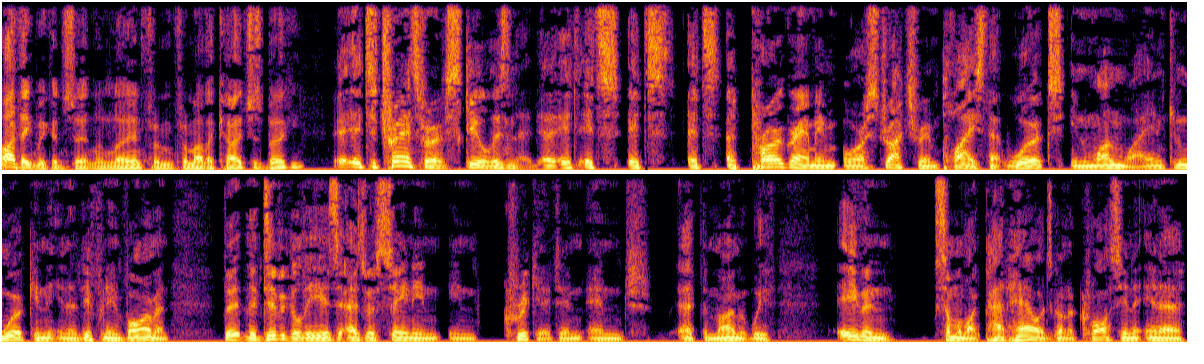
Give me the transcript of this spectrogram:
I think we can certainly learn from, from other coaches, Berkey. It's a transfer of skill, isn't it? it it's it's it's a program in, or a structure in place that works in one way and can work in, in a different environment. The the difficulty is, as we've seen in, in cricket and, and at the moment with even someone like Pat Howard's gone across in a, in a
